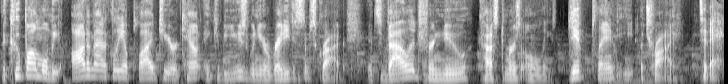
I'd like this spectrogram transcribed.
The coupon will be automatically applied to your account and can be used when you're ready to subscribe. It's valid for new customers only. Give Plan to Eat a try today.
